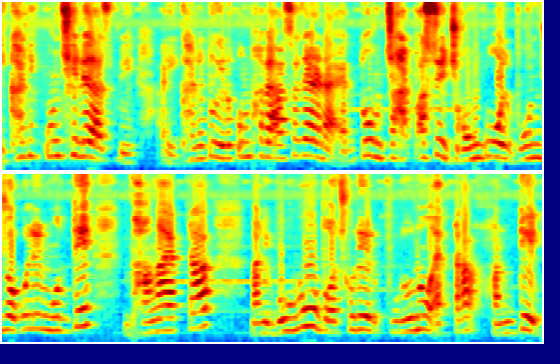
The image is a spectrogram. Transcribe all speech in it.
এখানে কোন ছেলে আসবে? আর এখানে তো এরকম ভাবে আসা যায় না। একদম চারপাশে জঙ্গল, বন জঙ্গলের মধ্যে ভাঙা একটা মানে বহু বছরের পুরনো একটা হান্টেড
